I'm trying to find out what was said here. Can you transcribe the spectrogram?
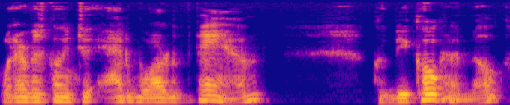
whatever's going to add water to the pan. Could be coconut milk,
